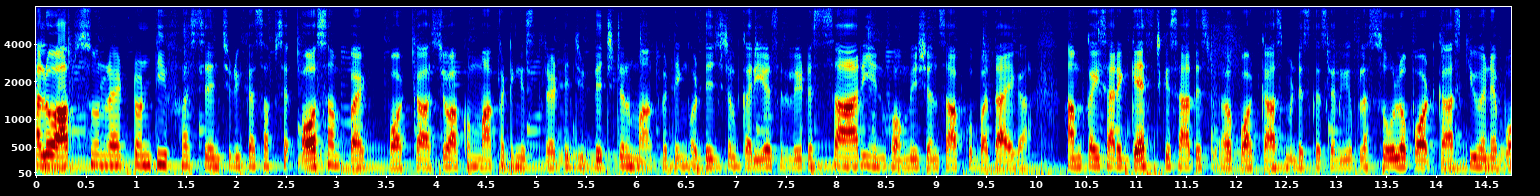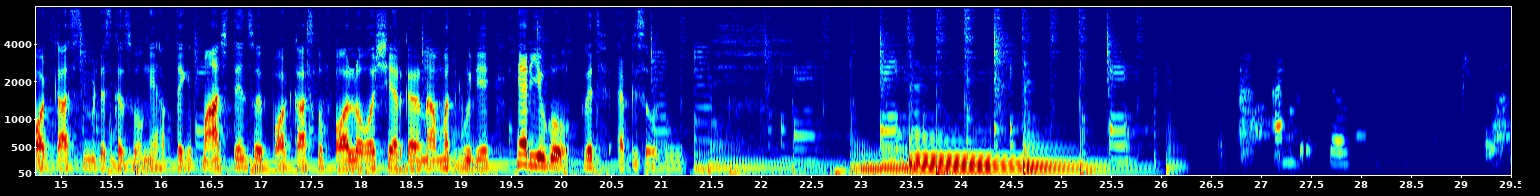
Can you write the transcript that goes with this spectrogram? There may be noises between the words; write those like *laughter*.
Hello, आप सुन रहे हैं ट्वेंटी फ़र्स्ट सेंचुरी का सबसे औसम पॉडकास्ट जो आपको मार्केटिंग स्ट्रेटेजी डिजिटल मार्केटिंग और डिजिटल करियर से रिलेटेड सारी इन्फॉर्मेशन आपको बताएगा। हम कई सारे गेस्ट के साथ इस पॉडकास्ट में डिस्कस करेंगे plus solo podcast Q and A podcast में डिस्कस होंगे। हफ़्ते के पाँच दिन सो इस पॉडकास्ट को फॉलो और शेयर करना मत भूलिए। Here you go with episode अच्छा।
